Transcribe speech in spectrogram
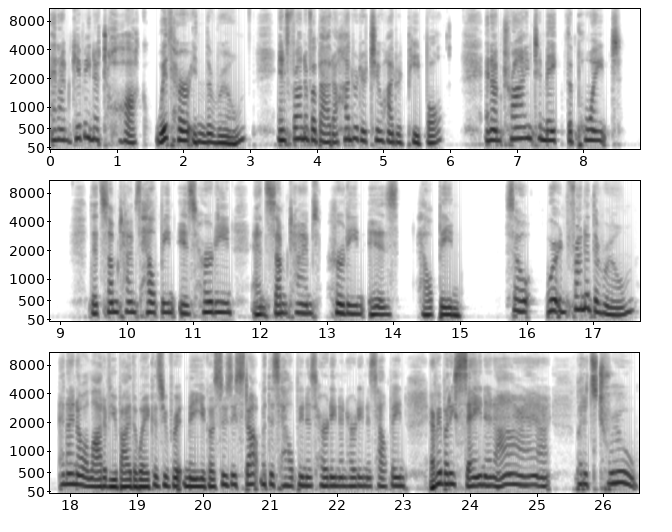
And I'm giving a talk with her in the room in front of about a 100 or 200 people. And I'm trying to make the point that sometimes helping is hurting and sometimes hurting is helping. So we're in front of the room. And I know a lot of you, by the way, because you've written me, you go, Suze, stop with this helping is hurting and hurting is helping. Everybody's saying it, ah, but it's true.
